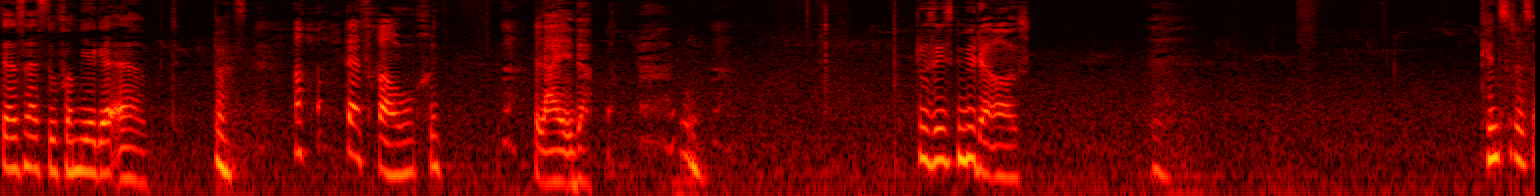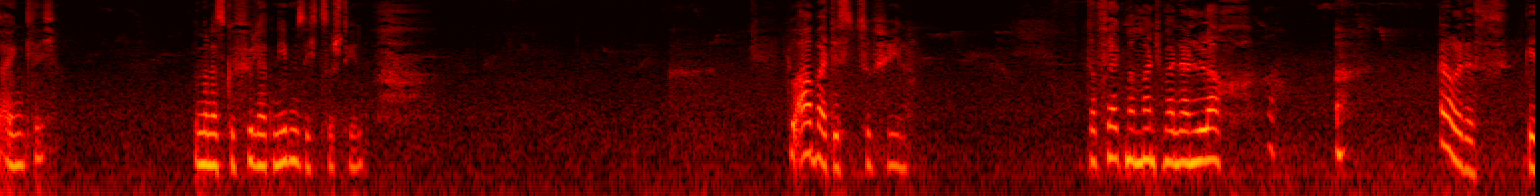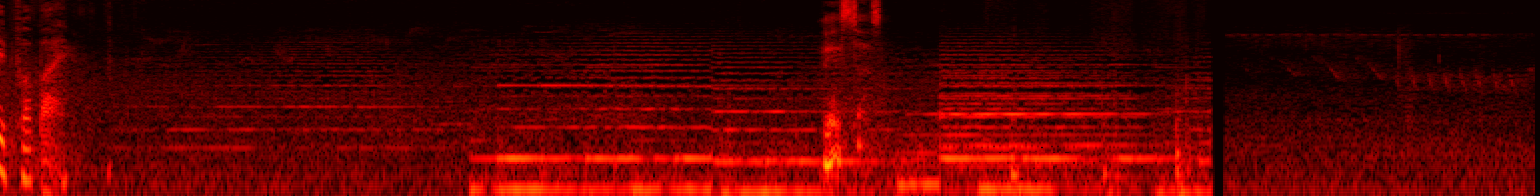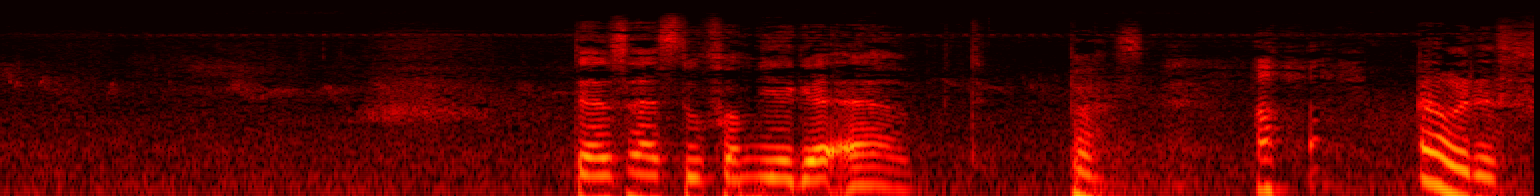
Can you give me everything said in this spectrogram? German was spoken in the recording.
Das hast du von mir geerbt. Was? Das Rauchen. Leider. Du siehst müde aus. Kennst du das eigentlich? Wenn man das Gefühl hat, neben sich zu stehen. Du arbeitest zu viel. Da fällt man manchmal in ein Loch. Aber das geht vorbei. Wer ist das? Das hast du von mir geerbt. Das. Aber das geht vorbei.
